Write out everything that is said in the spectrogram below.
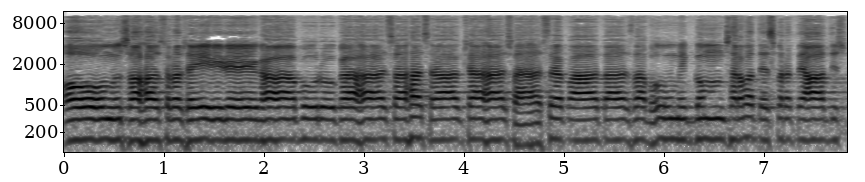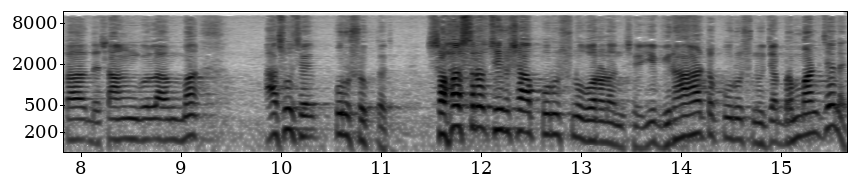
ઓમ સહસ્ર શૈરેઘા પુરુષ સહસ્રાક્ષ સહસ્રપાત સભૂમિગમ સર્વતે સ્મૃત્યાદિષ્ટ દેશાંગુલમ. આ શું છે? પુરુષુક્ત છે. સહસ્ર શીર્ષા પુરુષનું વર્ણન છે. એ વિરાટ પુરુષનું, જે બ્રહ્માંડ છે ને,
